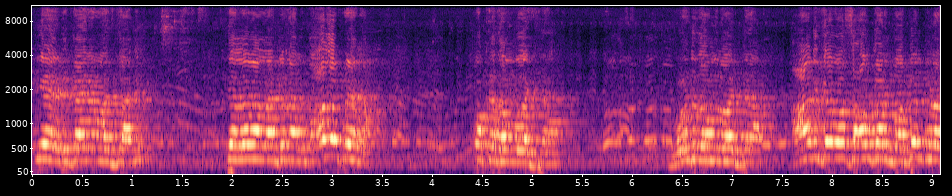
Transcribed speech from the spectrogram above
ఇక ఎందుకైనా మంచి అని తెల్లవాళ్ళంటే నాకు బాగా ప్రేమ. ఒక్క దమ్ము పట్టిన రెండు దమ్ములు పట్టిన ఆడికేమో సాగుకారు బద్దలు కూడా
